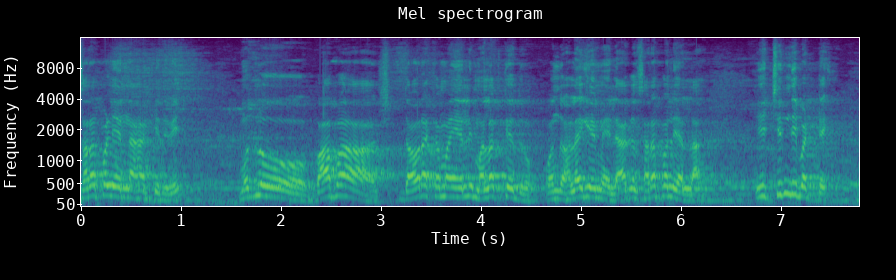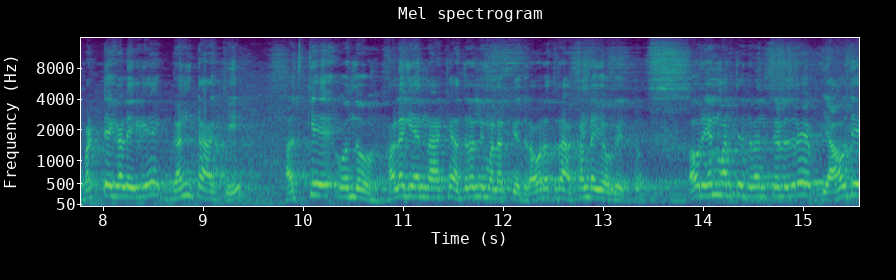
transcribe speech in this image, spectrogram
ಸರಪಳಿಯನ್ನು ಹಾಕಿದ್ವಿ. ಮೊದಲು ಬಾಬಾ ದವರಕಮಾಯಿಯಲ್ಲಿ ಮಲಗ್ತಿದ್ರು ಒಂದು ಹಲಗೆ ಮೇಲೆ. ಆಗ ಸರಪಳಿ ಅಲ್ಲ, ಈ ಚಿಂದಿ ಬಟ್ಟೆ. ಬಟ್ಟೆಗಳಿಗೆ ಗಂಟು ಹಾಕಿ ಅದಕ್ಕೆ ಒಂದು ಹಲಗೆಯನ್ನು ಹಾಕಿ ಅದರಲ್ಲಿ ಮಲಗ್ತಿದ್ರು. ಅವ್ರ ಹತ್ರ ಅಖಂಡ ಯೋಗ ಇತ್ತು. ಅವ್ರು ಏನು ಮಾಡ್ತಿದ್ರು ಅಂತ ಹೇಳಿದ್ರೆ ಯಾವುದೇ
